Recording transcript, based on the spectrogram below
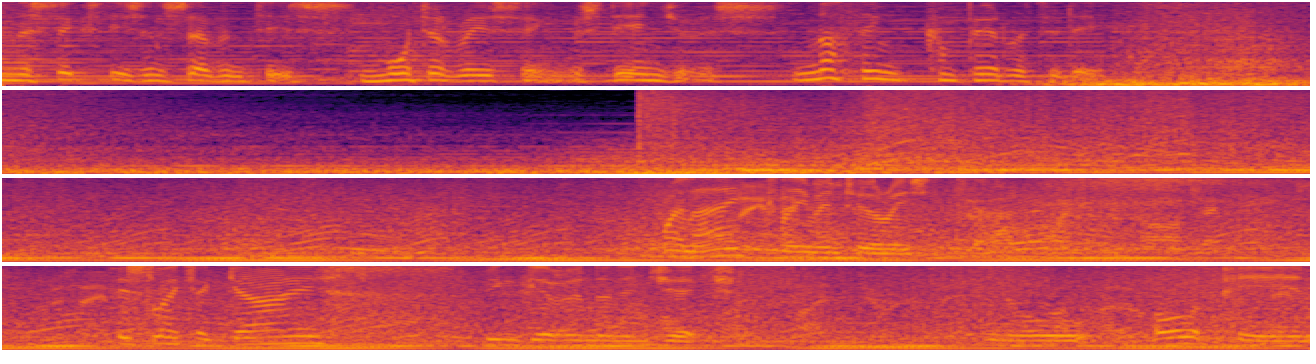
In the 60s and 70s, motor racing was dangerous. Nothing compared with today. When I climb into a racing car, it's like a guy being given an injection. You know, all the pain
